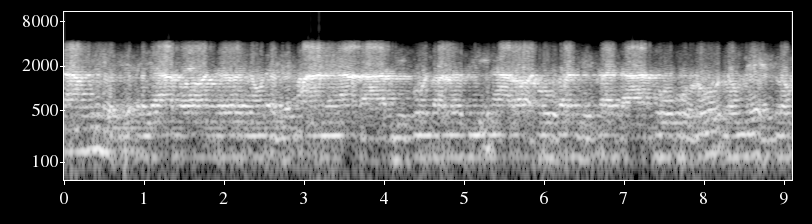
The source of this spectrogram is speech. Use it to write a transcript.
ทั้งเทพพยากรเธอจงเสด็จมาในอากาศที่คุณพระฤาษีนารอดผู้ประสิทธิ์กระจาผู้รู้ลงเดชลง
